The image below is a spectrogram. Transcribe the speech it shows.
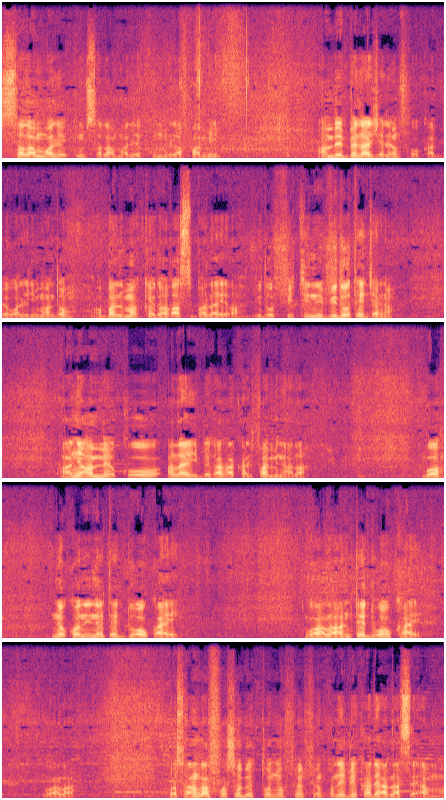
salamu aleykum salamu aleykum la famille an bɛ bɛɛ lajɛlen fo ka bɛɛ wale ɲuman dɔn a balimakɛ dɔ aras balayira video fitini video tɛ janya an y'a mɛn ko ala y'i bɛ k'a ka kalifa minɛ a la bɔn ne kɔni ne tɛ duwawu k'a ye wala n tɛ duwawu k'a ye wala parce que an ka faso bɛ tɔɲɔ fɛn fɛn kɔnɔ i bɛ ka de y'a lase an ma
